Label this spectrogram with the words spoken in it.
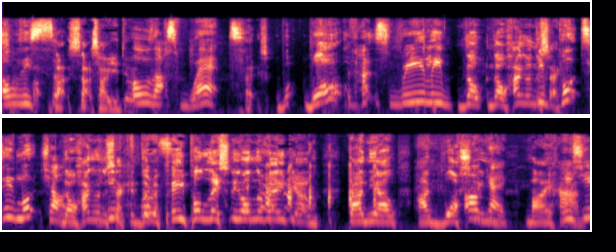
oh, this. That- that's that's how you do it. Oh, that's wet. Ex- wha- What? That's really. No, no, hang on a You second. put too much on. No, hang on a You second. There are people listening on the radio. Danielle, I'm washing Okay. my hands. He's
